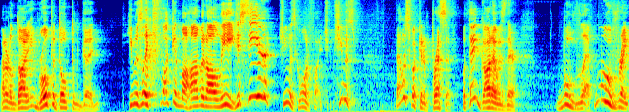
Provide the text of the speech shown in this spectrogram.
I don't know, Don, he rope doped him good. He was like fucking Muhammad Ali. You see her? She was going, she, she was, that was fucking impressive. Well, thank God I was there. Move left, move right.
